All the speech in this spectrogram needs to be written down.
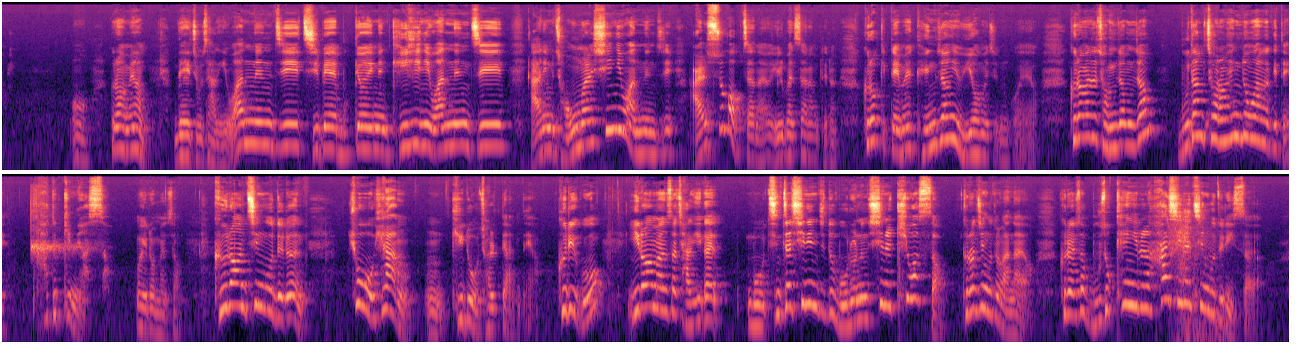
어, 그러면 내 조상이 왔는지, 집에 묶여있는 귀신이 왔는지, 아니면 정말 신이 왔는지 알 수가 없잖아요. 일반 사람들은. 그렇기 때문에 굉장히 위험해지는 거예요. 그러면서 점점점 무당처럼 행동을 하게 돼. 다 느낌이 왔어. 뭐 이러면서. 그런 친구들은 초, 향, 음, 기도 절대 안 돼요. 그리고 이러면서 자기가 뭐 진짜 신인지도 모르는 신을 키웠어. 그런 친구들 많아요. 그래서 무속행위를 하시는 친구들이 있어요.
